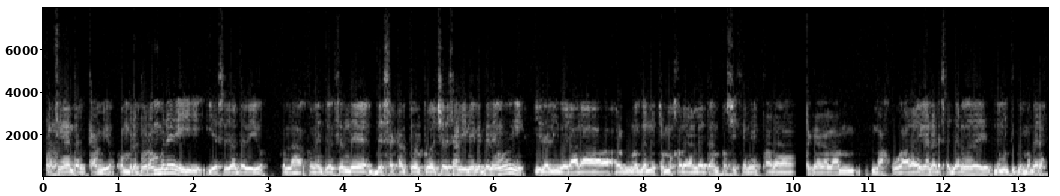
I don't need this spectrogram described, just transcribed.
prácticamente el cambio, hombre por hombre y, y eso ya te digo, con la, con la intención de, sacar todo el provecho de esa línea que tenemos y, y de liberar a algunos de nuestros mejores atletas en posiciones para que hagan la, jugada y ganar esa yarda de, de múltiples maneras.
